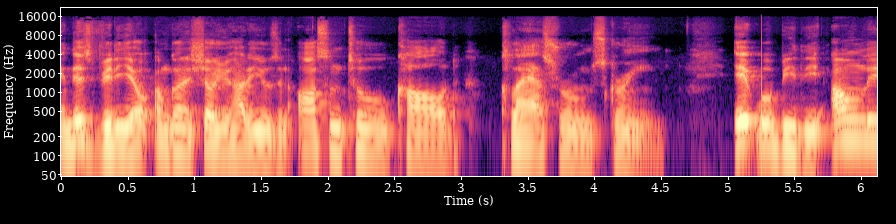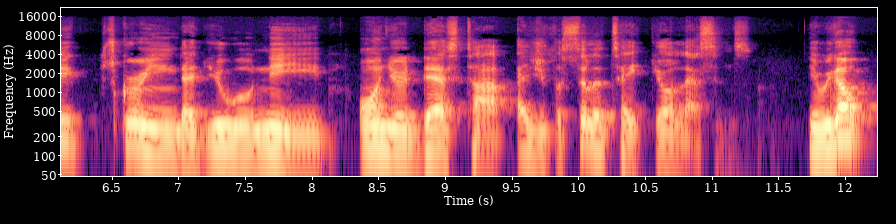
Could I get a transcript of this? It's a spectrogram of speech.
In this video, I'm going to show you how to use an awesome tool called Classroom Screen. It will be the only screen that you will need on your desktop as you facilitate your lessons. Here we go.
